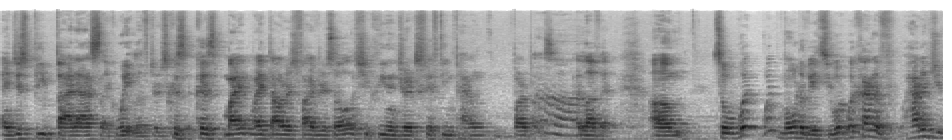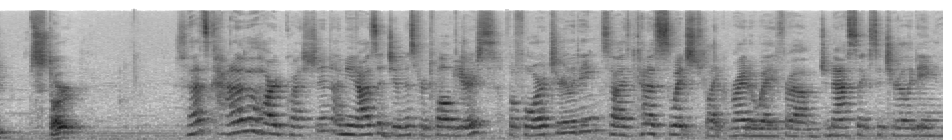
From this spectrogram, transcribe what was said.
and just be badass like weightlifters? Because because my my daughter's five years old and she clean and jerks fifteen pound barbells. Aw. I love it. Um, so what what motivates you? What what kind of how did you start? So that's kind of a hard question. I mean, I was a gymnast for 12 years before cheerleading, so I kind of switched like right away from gymnastics to cheerleading,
